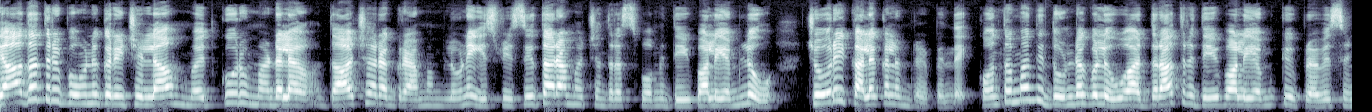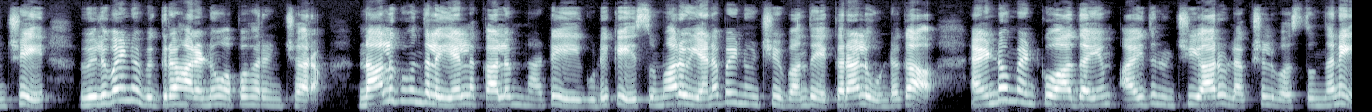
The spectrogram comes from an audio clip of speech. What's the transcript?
యాదాద్రి భువనగిరి జిల్లా మెద్కూరు మండల దాచార గ్రామంలోని శ్రీ సీతారామచంద్ర స్వామి దేవాలయంలో చోరీ కలకలం రేపింది. కొంతమంది దుండగులు అర్ధరాత్రి దేవాలయంకి ప్రవేశించి విలువైన విగ్రహాలను అపహరించారు. నాలుగు వందల ఏళ్ళ కాలం నాటి ఈ గుడికి సుమారు ఎనభై నుంచి వంద ఎకరాలు ఉండగా ఎండోమెంట్కు ఆదాయం ఐదు నుంచి ఆరు లక్షలు వస్తుందని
